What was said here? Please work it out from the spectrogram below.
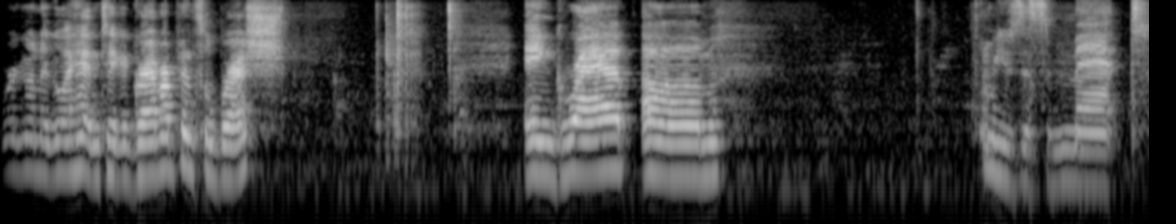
We're to go ahead and take a grab our pencil brush and grab, um, I'm to use this matte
